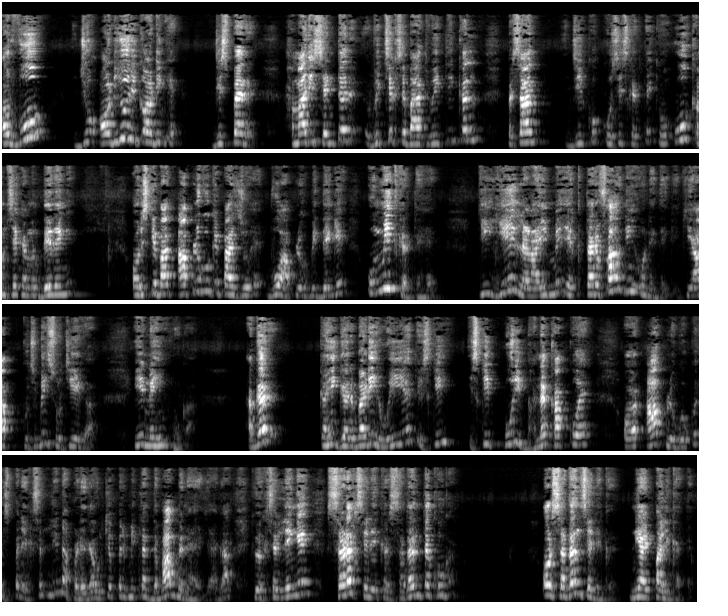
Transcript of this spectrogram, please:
और वो जो ऑडियो रिकॉर्डिंग है, जिस पर हमारी सेंटर विचक से बात हुई थी कल, प्रशांत जी को कोशिश करते हैं कि वो वो कम से कम दे देंगे। और इसके बाद आप लोगों के पास जो है, वो आप लोग भी देंगे। उम्मीद करते हैं कि ये लड़ाई में एक तरफा नहीं होने देंगे, कि आप कुछ भी सोचिएगा, ये नहीं होगा। अगर कहीं गड़बड़ी हुई है तो इसकी इसकी पूरी भनक आपको है, और आप लोगों को इस पर एक्शन लेना पड़ेगा। उनके ऊपर भी इतना दबाव बनाया जाएगा कि वो एक्शन लेंगे। सड़क से लेकर सदन तक होगा, और सदन से लेकर न्यायपालिका तक।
